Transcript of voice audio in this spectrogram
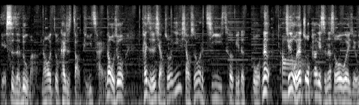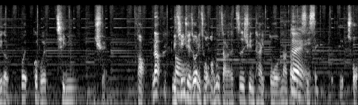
也试着录嘛，然后就开始找题材。那我就开始是想说，因为小时候的记忆特别的多。那其实我在做 podcast 那时候，我会有一个会会不会侵权啊？好，那你侵权说你从网络找来的资讯太多，那到底是谁的错？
